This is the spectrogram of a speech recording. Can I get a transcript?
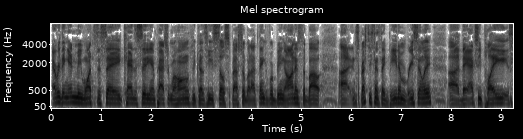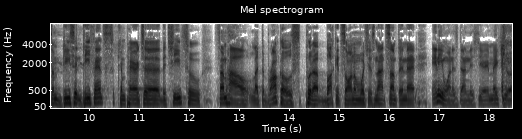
everything in me wants to say Kansas City and Patrick Mahomes because he's so special. But I think if we're being honest about, uh, especially since they beat him recently, uh, they actually play some decent defense compared to the Chiefs who somehow let the Broncos put up buckets on them, which is not something that anyone has done this year. It makes you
